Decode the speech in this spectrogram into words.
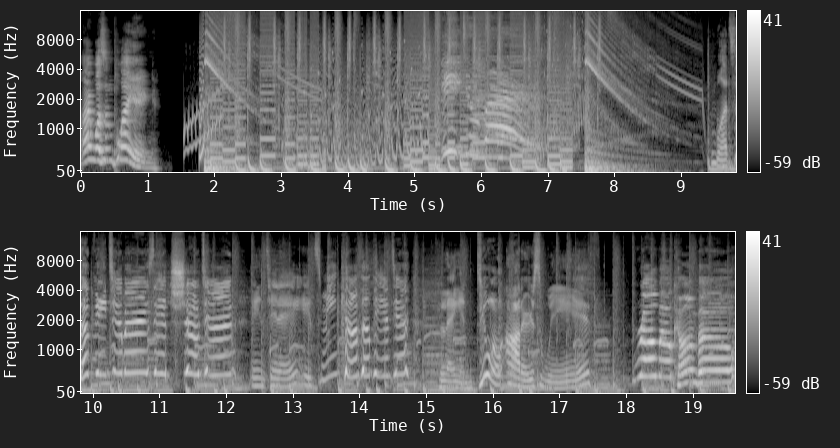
I wasn't playing. What's up, VTubers? It's showtime! And today, it's me, Combo Panda, playing Dual Otters with... Robo Combo!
